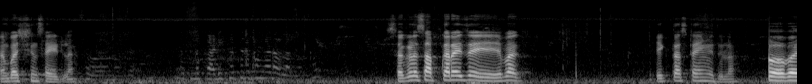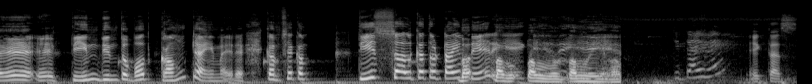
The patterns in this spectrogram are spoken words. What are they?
आणि बसशील साईडला. आपलं काडी कचरा पण काढावं लागेल का? सगळं साफ करायचं आहे हे बघ. एक तास टाइम आहे तुला. बाबा ए, ए, तीन दिन तो बहुत कम टाइम है रे. कम से कम तीस साल का तो टाइम दे रे. बाबू बाबू बाबू भैया बाबू. किती टाइम आहे? एक तास.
